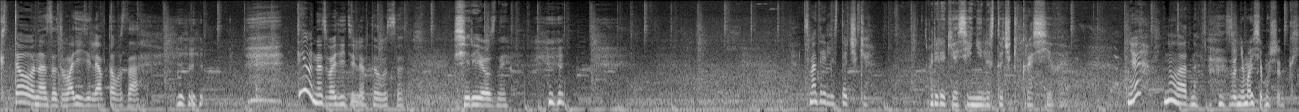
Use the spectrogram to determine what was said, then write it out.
Кто у нас тут водитель автобуса? Ты у нас водитель автобуса. Серьезный. Смотри листочки. Смотри, какие осенние листочки красивые. Не? Ну ладно, занимайся машинкой.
